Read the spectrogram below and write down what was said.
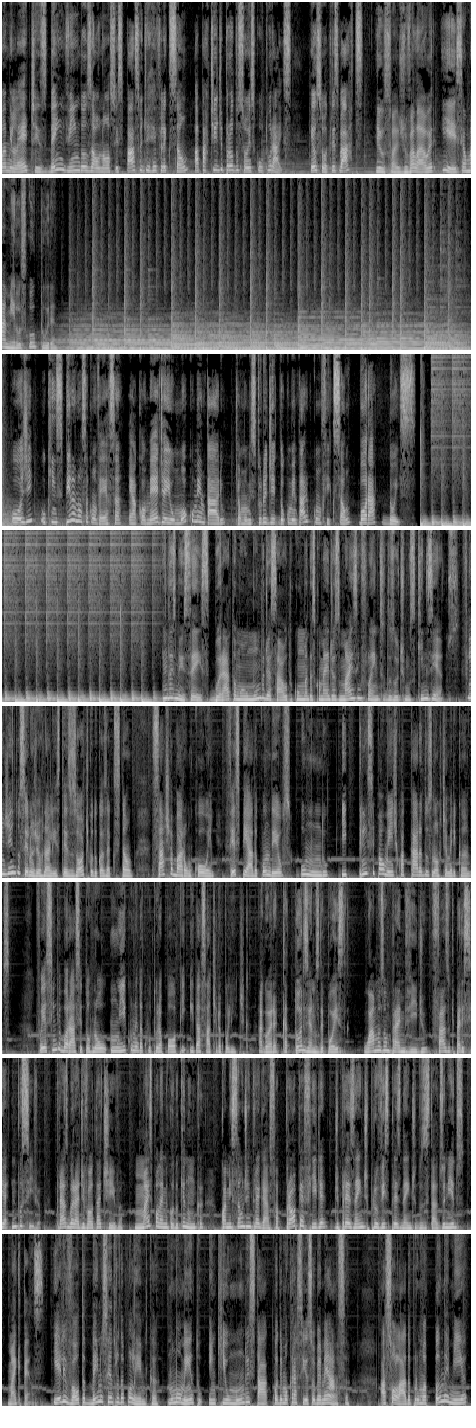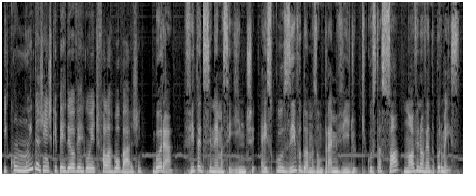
mamiletes, bem-vindos ao nosso espaço de reflexão a partir de produções culturais. Eu sou a Cris Bartz. Eu sou a Juva Lauer e esse é o Mamilos Cultura. Hoje, o que inspira a nossa conversa é a comédia e o documentário, que é uma mistura de documentário com ficção, Borá 2. 2006, Borat tomou o mundo de assalto com uma das comédias mais influentes dos últimos 15 anos. Fingindo ser um jornalista exótico do Cazaquistão, Sacha Baron Cohen fez piada com Deus, o mundo e principalmente com a cara dos norte-americanos. Foi assim que Borat se tornou um ícone da cultura pop e da sátira política. Agora, 14 anos depois, o Amazon Prime Video faz o que parecia impossível. Traz Borat de volta ativa, mais polêmico do que nunca, com a missão de entregar sua própria filha de presente para o vice-presidente dos Estados Unidos, Mike Pence. E ele volta bem no centro da polêmica, no momento em que o mundo está com a democracia sob ameaça, assolada por uma pandemia e com muita gente que perdeu a vergonha de falar bobagem. Borá, fita de cinema seguinte, é exclusivo do Amazon Prime Video, que custa só R$ 9,90 por mês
